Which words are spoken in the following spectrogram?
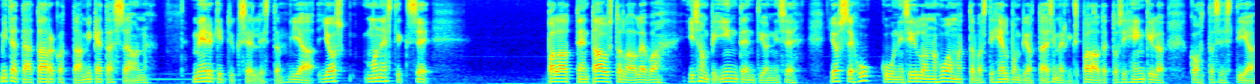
mitä tämä tarkoittaa, mikä tässä on merkityksellistä. Ja jos monesti se palautteen taustalla oleva isompi intentio, niin se, jos se hukkuu, niin silloin on huomattavasti helpompi ottaa esimerkiksi palaute tosi henkilökohtaisesti ja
